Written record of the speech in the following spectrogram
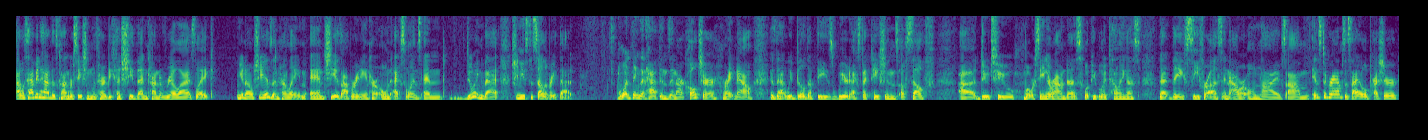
i was happy to have this conversation with her because she then kind of realized like you know, she is in her lane and she is operating in her own excellence and doing that, she needs to celebrate that one thing that happens in our culture right now is that we build up these weird expectations of self uh, due to what we're seeing around us, what people are telling us that they see for us in our own lives. Um, Instagram, societal pressure,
